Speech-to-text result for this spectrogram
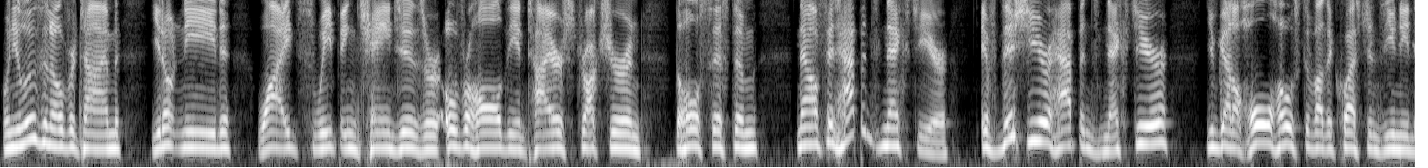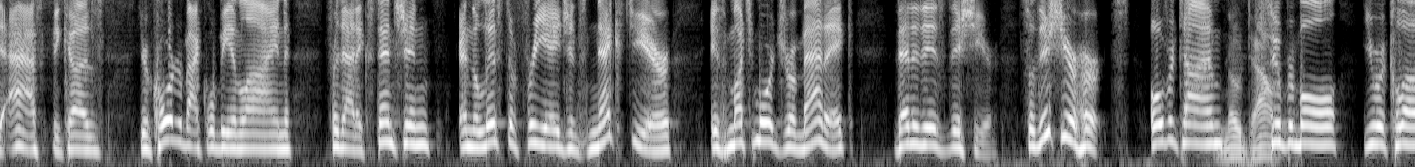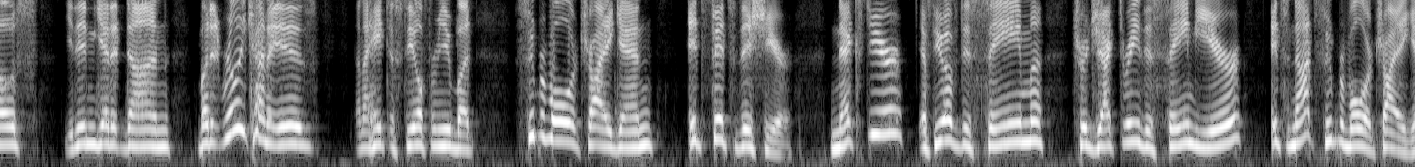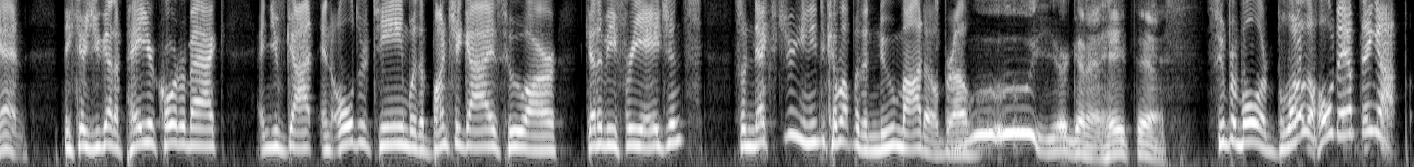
When you lose in overtime, you don't need wide sweeping changes or overhaul the entire structure and the whole system. Now, if it happens next year, if this year happens next year, you've got a whole host of other questions you need to ask because your quarterback will be in line for that extension. And the list of free agents next year is much more dramatic than it is this year. So this year hurts. Overtime, No doubt. Super Bowl, you were close. You didn't get it done, but it really kind of is. And I hate to steal from you, but Super Bowl or try again, it fits this year. Next year, if you have the same trajectory, the same year, it's not Super Bowl or try again because you got to pay your quarterback and you've got an older team with a bunch of guys who are going to be free agents. So next year, you need to come up with a new motto, bro. Ooh, you're gonna hate this. Super Bowl or blow the whole damn thing up.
